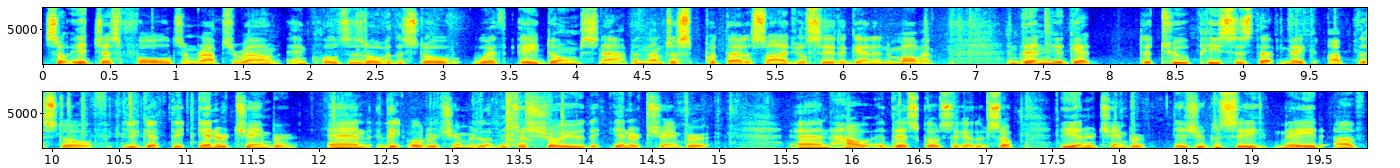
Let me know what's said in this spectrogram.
So it just folds and wraps around and closes over the stove with a dome snap. And I'll just put that aside. You'll see it again in a moment. And then you get the two pieces that make up the stove. You get the inner chamber and the outer chamber. Let me just show you the inner chamber and how this goes together. So the inner chamber, as you can see, made of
